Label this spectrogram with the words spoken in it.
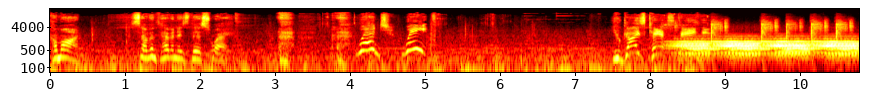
Come on. Seventh Heaven is this way. Wedge, wait! You guys can't stay here!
